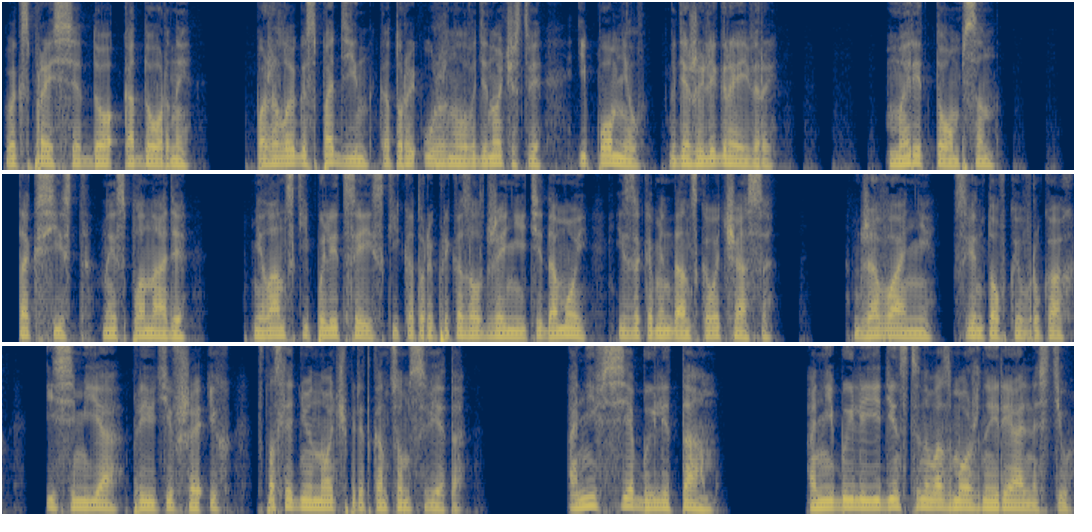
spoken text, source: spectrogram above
в экспрессе до Кадорны, пожилой господин, который ужинал в одиночестве и помнил, где жили Грейверы, Мэри Томпсон, таксист на эспланаде, миланский полицейский, который приказал Дженни идти домой из-за комендантского часа, Джованни с винтовкой в руках и семья, приютившая их в последнюю ночь перед концом света. Они все были там. Они были единственно возможной реальностью.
